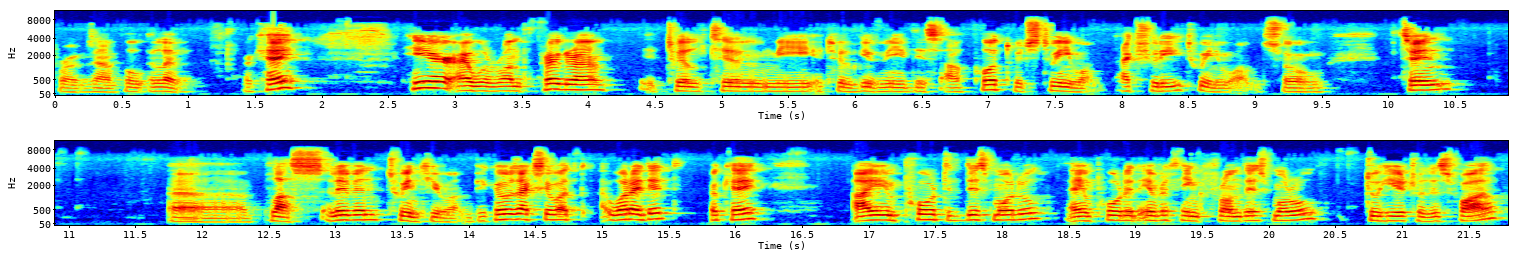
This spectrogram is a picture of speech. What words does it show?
for example 11 okay? Here I will run the program. It will tell me it will give me this output which is 21 actually 21 so 10 uh, plus 11 21 because actually what what I did okay I imported this module. I imported everything from this module to here to this file.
